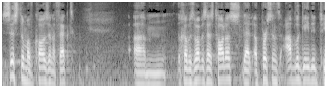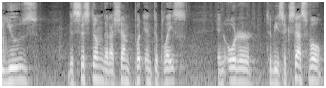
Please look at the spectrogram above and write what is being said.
system of cause and effect. Um, the Chovos HaLevavos has taught us that a person's obligated to use the system that Hashem put into place in order to be successful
